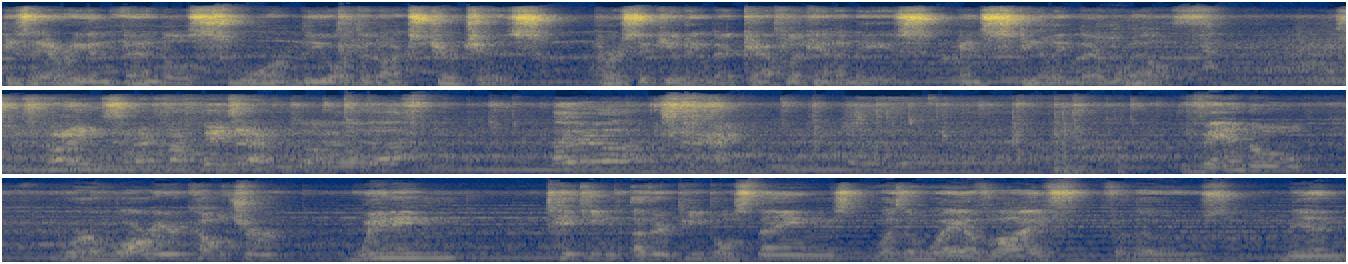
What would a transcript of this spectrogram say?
his Arian Vandals swarm the Orthodox churches, persecuting their Catholic enemies and stealing their wealth. Coins, jak fach pejce. The Vandal were a warrior culture. Winning, taking other people's things was a way of life for those men,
